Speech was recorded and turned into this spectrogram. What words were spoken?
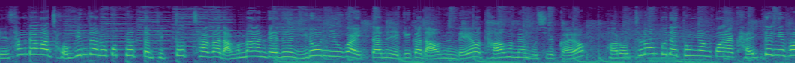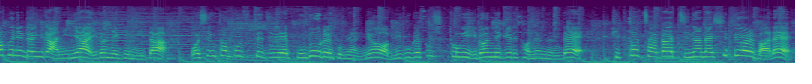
예, 상당한 적임자로 꼽혔던 빅터 차가 낭만 데는 이런 이유가 있다는 얘기가 나오는데요. 다음 화면 보실까요? 바로 트럼프 대통령과의 갈등이 화근이 된 게 아니냐 이런 얘기입니다. 워싱턴 포스트지의 보도를 보면요. 미국의 소식통이 이런 얘기를 전했는데 빅터 차가 지난해 12월 말에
